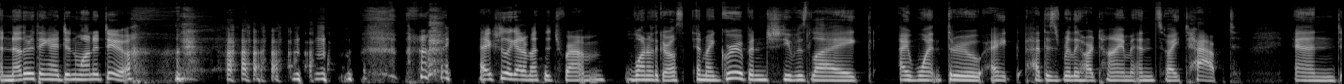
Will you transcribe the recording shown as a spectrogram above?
Another thing I didn't want to do. I actually got a message from one of the girls in my group, and she was like, I went through, I had this really hard time, and so I tapped. And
